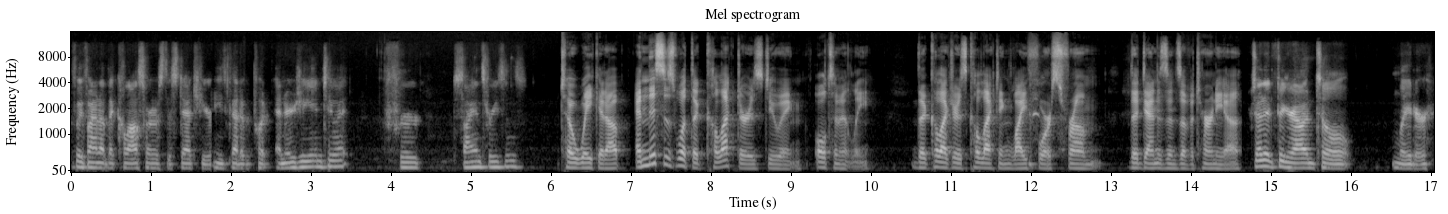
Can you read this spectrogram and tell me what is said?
If we find out that Colossor is the statue, he's got to put energy into it for science reasons. To wake it up. And this is what the collector is doing ultimately. The collector is collecting life force from the denizens of Eternia. Which I didn't figure out until later.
